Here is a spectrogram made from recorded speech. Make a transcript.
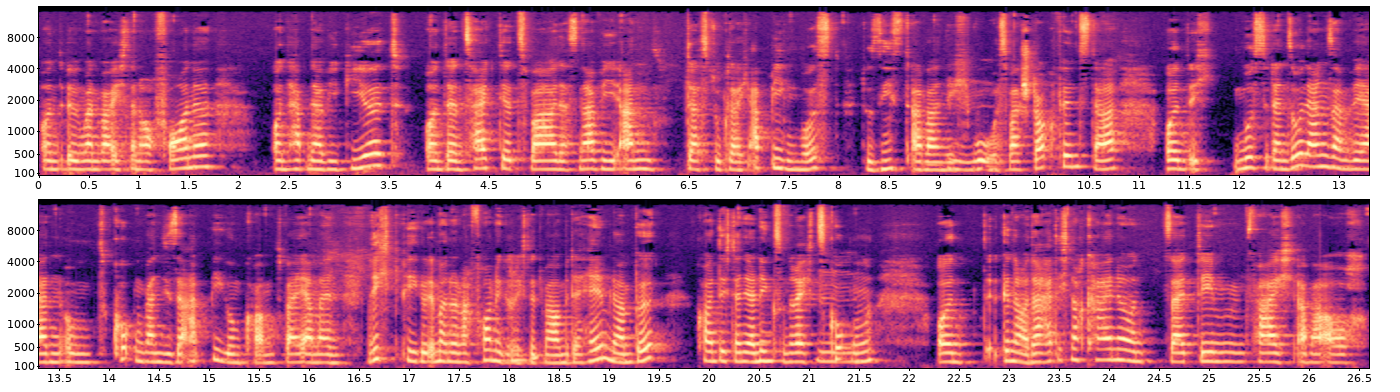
und irgendwann war ich dann auch vorne und habe navigiert. Und dann zeigt dir zwar das Navi an, dass du gleich abbiegen musst. Du siehst aber nicht mhm. wo. Es war stockfinster und ich musste dann so langsam werden, um zu gucken, wann diese Abbiegung kommt, weil ja mein Lichtpegel immer nur nach vorne gerichtet mhm. war. Und mit der Helmlampe konnte ich dann ja links und rechts mhm. gucken. Und genau, da hatte ich noch keine und seitdem fahre ich aber auch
